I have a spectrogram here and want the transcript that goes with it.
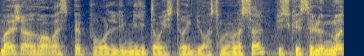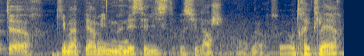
moi, j'ai un grand respect pour les militants historiques du Rassemblement national, puisque c'est le moteur qui m'a permis de mener ces listes aussi larges. Donc, voilà, soyons très clairs.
